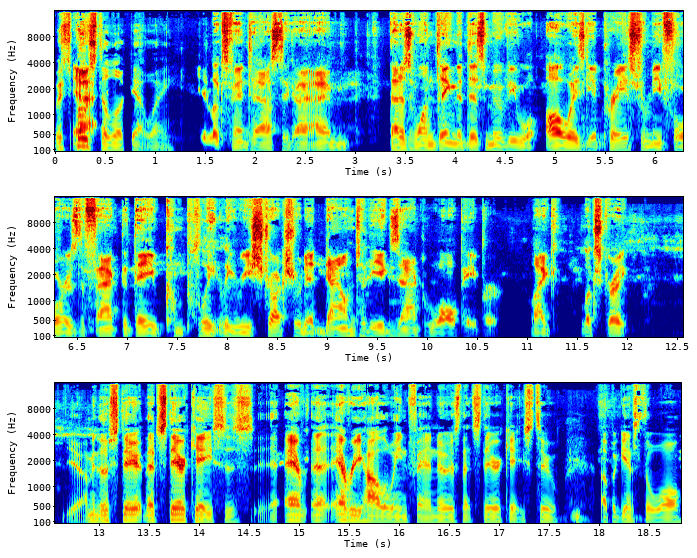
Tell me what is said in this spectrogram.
It's Yeah. supposed to look that way. It looks fantastic. I, I'm that is one thing that this movie will always get praised for me for is the fact that they completely restructured it down to the exact wallpaper. Like, looks great. Yeah, I mean those stair that staircase is every, every Halloween fan knows that staircase too, up against the wall.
